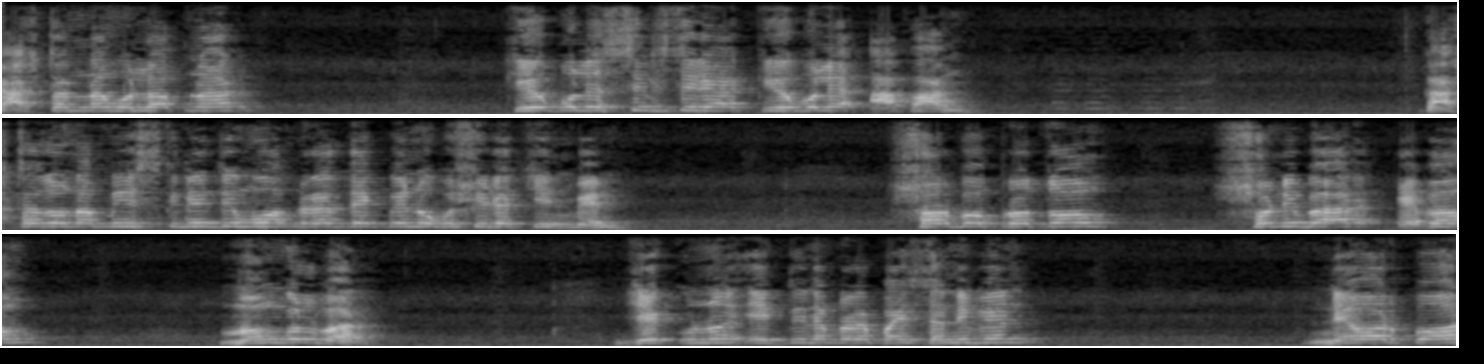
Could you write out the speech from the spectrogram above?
গাছটার নাম হলো আপনার, কেউ বলে সিরসিরা কেউ বলে আফাং। গাছটা যখন আমি স্ক্রিনে দিব আপনারা দেখবেন, অবশ্যই এটা চিনবেন। সর্বপ্রথম শনিবার এবং মঙ্গলবার, যে কোনো একদিন আপনারা পয়সা নেবেন। নেওয়ার পর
